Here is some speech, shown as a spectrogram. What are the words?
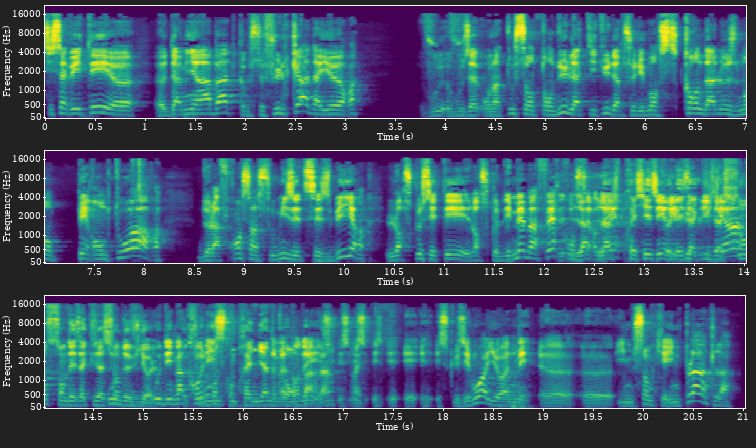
si ça avait été euh, euh, Damien Abad, comme ce fut le cas d'ailleurs, on a tous entendu l'attitude absolument scandaleusement péremptoire de la France insoumise et de ses sbires lorsque c'était lorsque les mêmes affaires concernaient là, je précise que les accusations sont des accusations de viol ou des macronistes. Tout le monde comprenne bien de quoi on parle. Hein. Excusez-moi, Johan, mais euh, euh, il me semble qu'il y a une plainte là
